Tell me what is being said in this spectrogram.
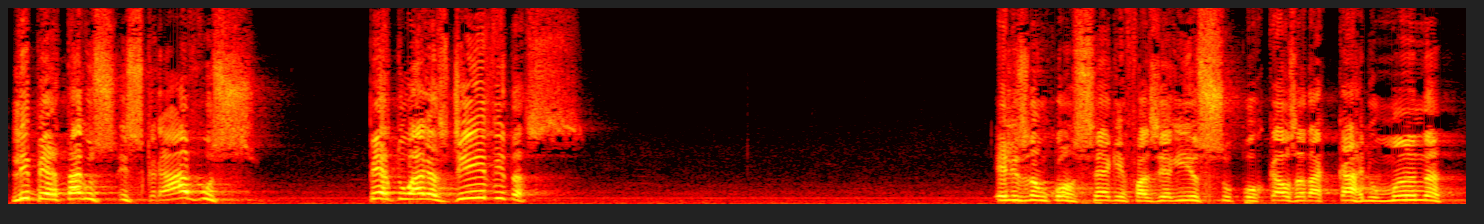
Libertar os escravos, perdoar as dívidas Eles não conseguem fazer isso por causa da carne humana.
